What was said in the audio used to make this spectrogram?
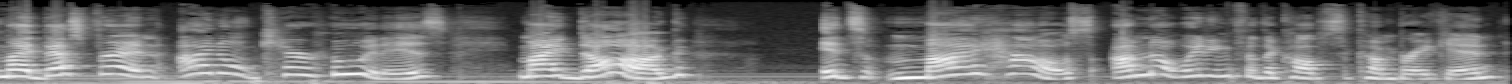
my best friend, I don't care who it is, my dog, it's my house. I'm not waiting for the cops to come break in.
